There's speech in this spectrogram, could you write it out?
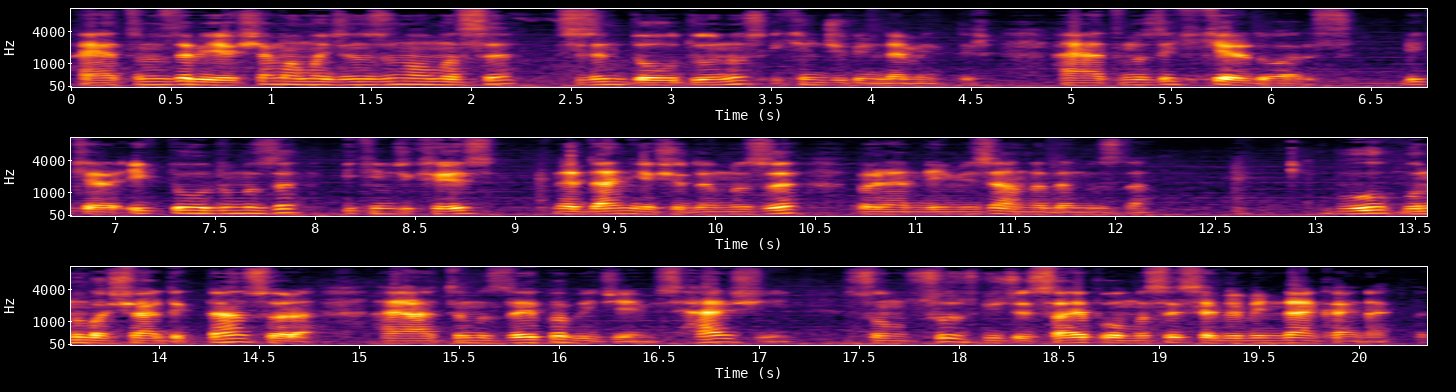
Hayatınızda bir yaşam amacınızın olması sizin doğduğunuz ikinci gün demektir. Hayatımızda iki kere doğarız. Bir kere ilk doğduğumuzu, ikinci kez neden yaşadığımızı öğrendiğimizi anladığımızda. Bu, bunu başardıktan sonra hayatımızda yapabileceğimiz her şeyin sonsuz güce sahip olması sebebinden kaynaklı.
